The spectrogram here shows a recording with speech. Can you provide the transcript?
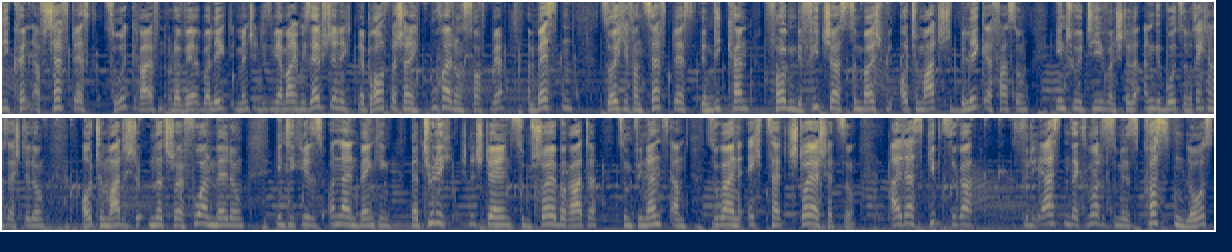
die könnten auf Safdesk zurückgreifen. Oder wer überlegt, Mensch, in diesem Jahr mache ich mich selbstständig, der braucht wahrscheinlich Buchhaltungssoftware. Am besten solche von Safdesk, denn die kann folgende Features, zum Beispiel automatische Belegerfassung, intuitive und schnelle Angebots- und Rechnungserstellung, automatische Umsatzsteuervoranmeldung, integriertes Online-Banking, natürlich Schnittstellen zum Steuerberater, zum Finanzamt, sogar eine Echtzeit-Steuerschätzung. All das gibt's sogar für die ersten sechs Monate zumindest kostenlos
